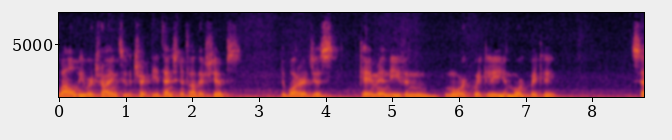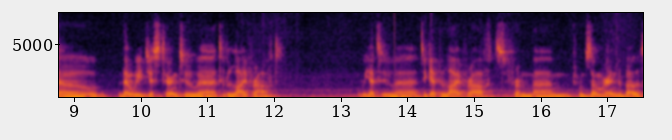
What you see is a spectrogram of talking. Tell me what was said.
While we were trying to attract the attention of other ships, the water just came in even more quickly and more quickly. So then we just turned to uh, to the life raft. We had to uh, to get the life rafts from um, from somewhere in the boat,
